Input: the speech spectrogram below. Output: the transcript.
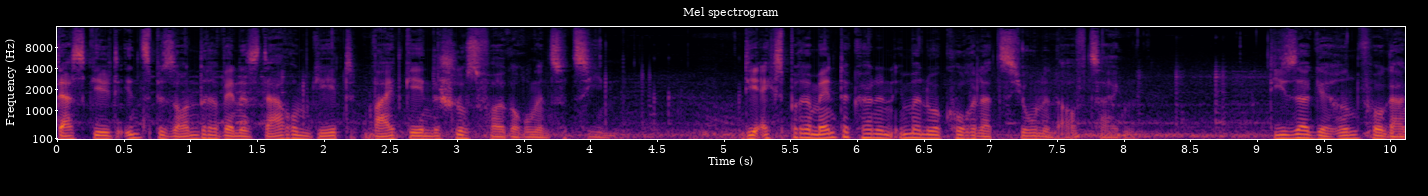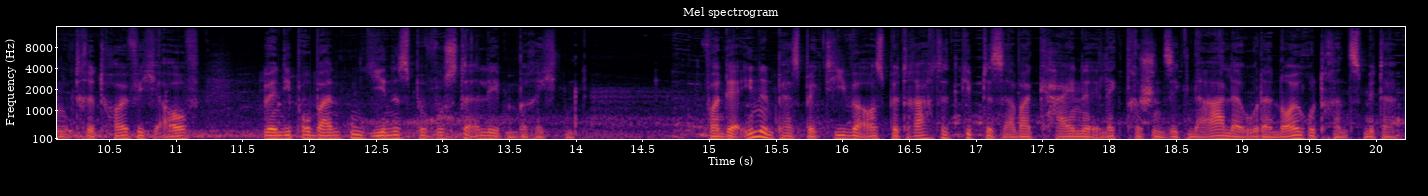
Das gilt insbesondere, wenn es darum geht, weitgehende Schlussfolgerungen zu ziehen. Die Experimente können immer nur Korrelationen aufzeigen. Dieser Gehirnvorgang tritt häufig auf, wenn die Probanden jenes bewusste Erleben berichten. Von der Innenperspektive aus betrachtet gibt es aber keine elektrischen Signale oder Neurotransmitter.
